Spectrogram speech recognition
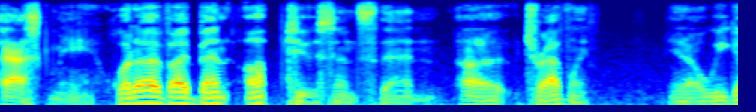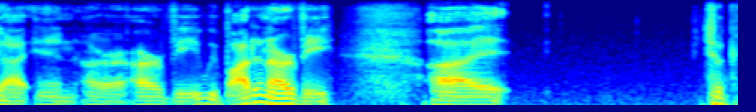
ask me what have I been up to since then? Uh, traveling. You know, we got in our RV. We bought an RV. Uh, took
